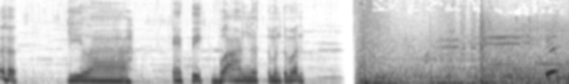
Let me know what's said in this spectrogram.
Gila. Epic banget teman-teman. What?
